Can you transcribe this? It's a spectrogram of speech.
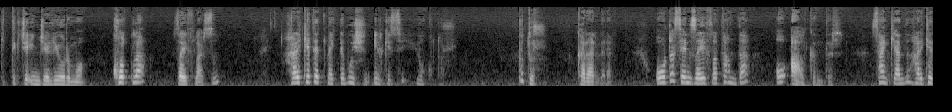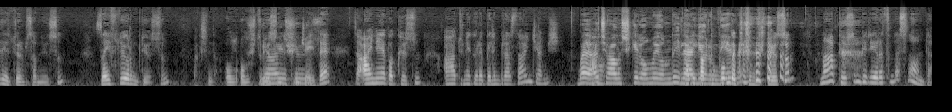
gittikçe inceliyorum o. Kodla zayıflarsın. Hareket etmekte bu işin ilkisi yoktur. Budur karar veren. Orada seni zayıflatan da o algındır. Sen kendin hareket ediyorum sanıyorsun. Zayıflıyorum diyorsun. Bak şimdi ol- oluşturuyorsun Ya, düşünceyi de. Sen aynaya bakıyorsun. Aa düne göre belim biraz daha incelmiş. Bayağı Aa. çağla şikel olma yolunda Tabii ilerliyorum bak popom diye. da küçülmüş diyorsun. ne yapıyorsun? Bir yaratımdasın onda.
